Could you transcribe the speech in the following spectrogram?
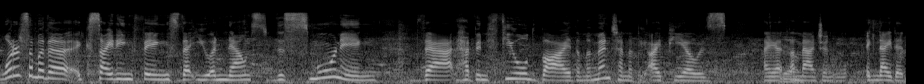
What are some of the exciting things that you announced this morning that have been fueled by the momentum that the IPO is, I Yeah. imagine, ignited?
